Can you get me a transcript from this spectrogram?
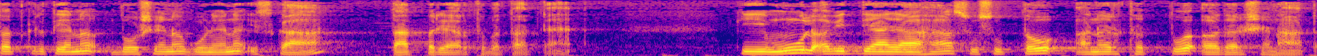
तत्कृतेन दोषेण गुणेन इसका तात्पर्य अर्थ बताते हैं कि मूल अविद्या सुसुप्तो अनर्थत्व अदर्शनात्।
